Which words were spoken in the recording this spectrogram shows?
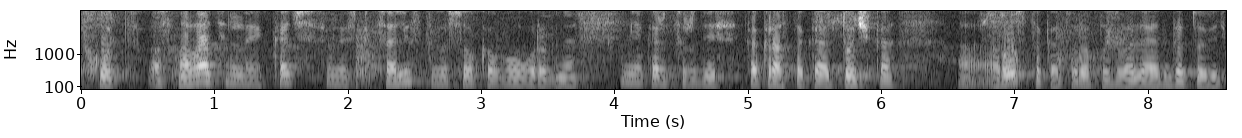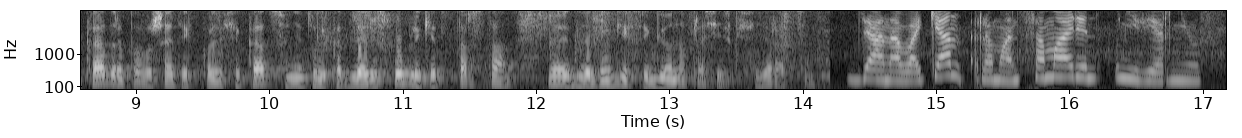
подход основательный, качественный, специалисты высокого уровня. Мне кажется, что здесь как раз такая точка а, роста, которая позволяет готовить кадры, повышать их квалификацию не только для Республики Татарстан, но и для других регионов Российской Федерации. Диана Вакян, Роман Самарин, Univer News.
